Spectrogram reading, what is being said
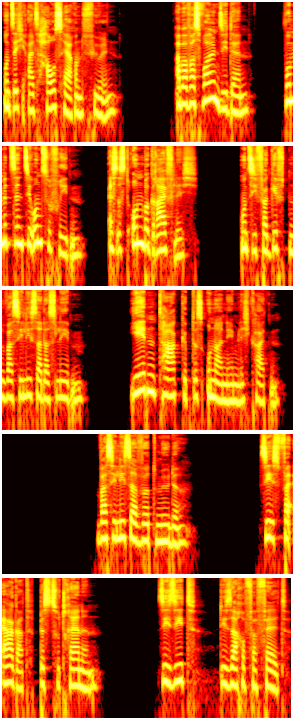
und sich als Hausherren fühlen. Aber was wollen sie denn? Womit sind sie unzufrieden? Es ist unbegreiflich. Und sie vergiften Vassilisa das Leben. Jeden Tag gibt es Unannehmlichkeiten. Vassilisa wird müde. Sie ist verärgert bis zu Tränen. Sie sieht, die Sache verfällt.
